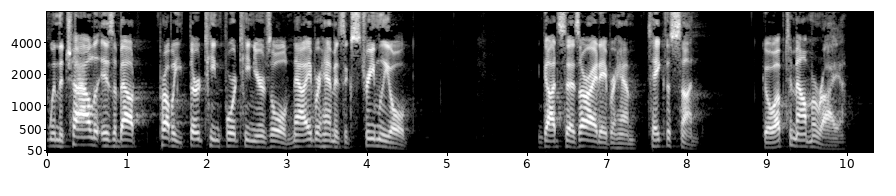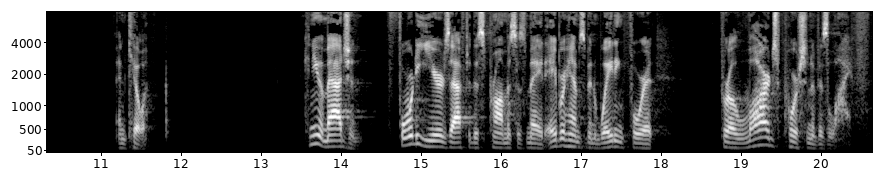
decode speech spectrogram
When the child is about probably 13, 14 years old, now Abraham is extremely old. God says, All right, Abraham, take the son, go up to Mount Moriah, and kill him. Can you imagine? 40 years after this promise is made, Abraham's been waiting for it for a large portion of his life.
